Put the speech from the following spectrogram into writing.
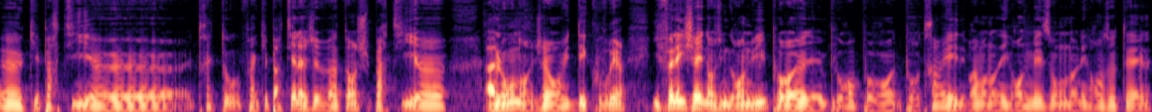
euh, qui est parti euh, très tôt, enfin qui est parti à l'âge de 20 ans. Je suis parti à Londres, j'avais envie de découvrir. Il fallait que j'aille dans une grande ville pour, pour, pour, pour, travailler vraiment dans les grandes maisons, dans les grands hôtels.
